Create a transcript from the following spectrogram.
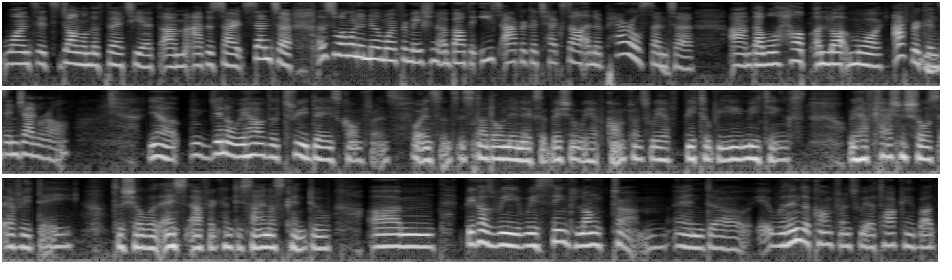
once it's done on the 30th um, at the Sarit Center. this is why I want to know more information about the East Africa Textile and Apparel Center um, that will help a lot more Africans mm-hmm. in general. Yeah, you know, we have the three days conference, for instance. It's not only an exhibition, we have conference, we have B2B meetings, we have fashion shows every day to show what East African designers can do. Um, because we, we think long term. And uh, within the conference, we are talking about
